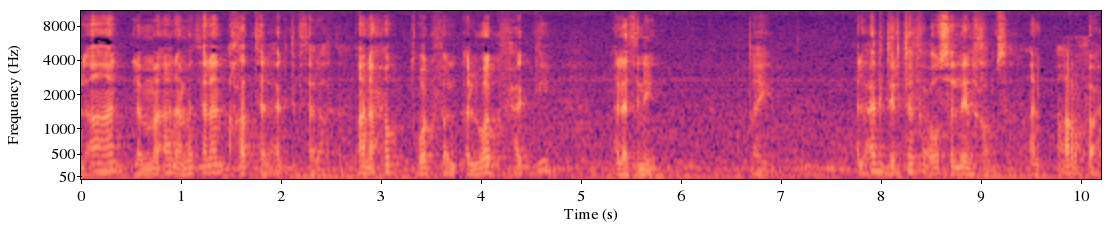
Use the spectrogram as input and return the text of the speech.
الآن لما أنا مثلا أخذت العقد بثلاثة أنا أحط وقف الوقف حقي على اثنين. طيب. العقد ارتفع وصل لين خمسة. أنا أرفع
